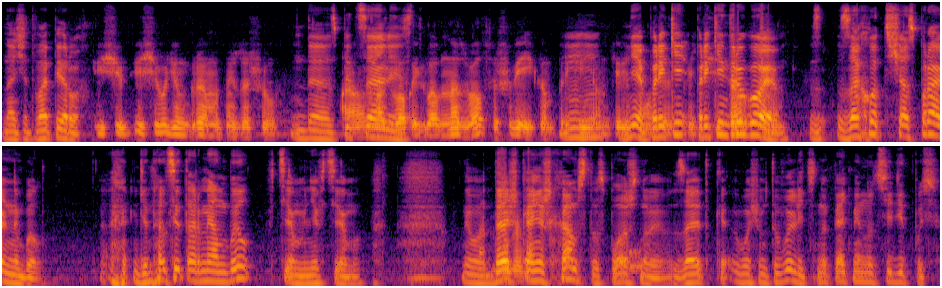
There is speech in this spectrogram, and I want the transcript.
значит, во-первых, Еще, еще один грамотный зашел. да, А он специалист. назвал- и главное, назвался швейком. Прикинь, он Мгм. телефон Не, прикинь, прикинь другое. Заход сейчас правильный был. Геноцид армян был в тему, не в тему. Вот. Дальше, да. конечно, хамство сплошное. За это, в общем-то, вылетит, но пять минут сидит пусть.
